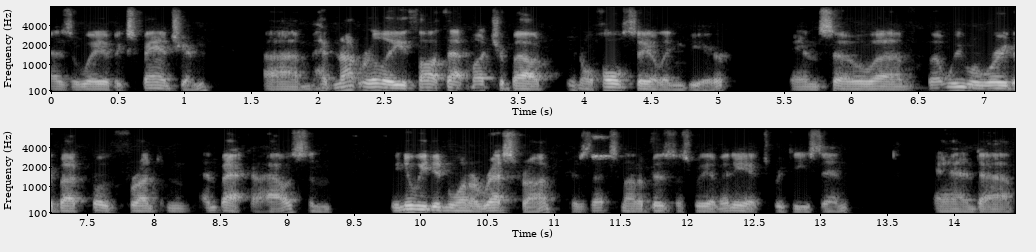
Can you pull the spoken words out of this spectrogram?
as a way of expansion. Um, had not really thought that much about, you know, wholesaling beer. And so, uh, but we were worried about both front and, and back of house. And we knew we didn't want a restaurant because that's not a business we have any expertise in. And uh,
